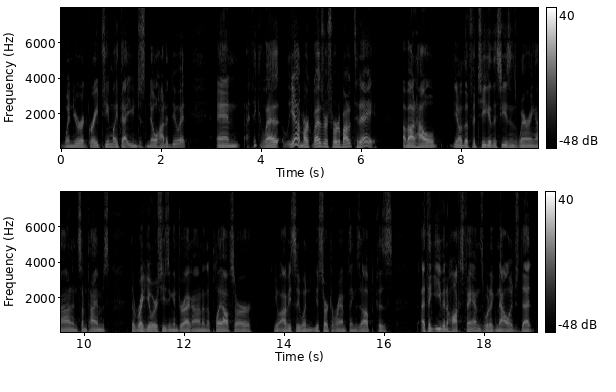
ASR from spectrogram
when you're a great team like that, you just know how to do it. And I think, yeah, Mark Lazerus wrote about it today about how, you know, the fatigue of the season's wearing on. And sometimes the regular season can drag on and the playoffs are, you know, obviously when you start to ramp things up. Because I think even Hawks fans would acknowledge that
